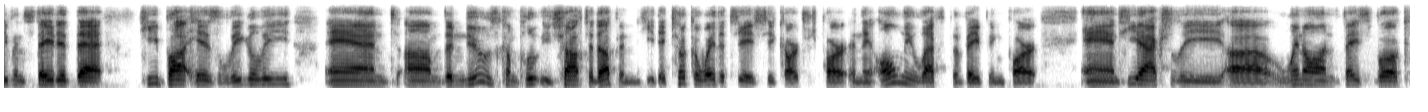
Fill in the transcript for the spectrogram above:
even stated that he bought his legally and um, the news completely chopped it up and he they took away the THC cartridge part and they only left the vaping part and he actually uh, went on Facebook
